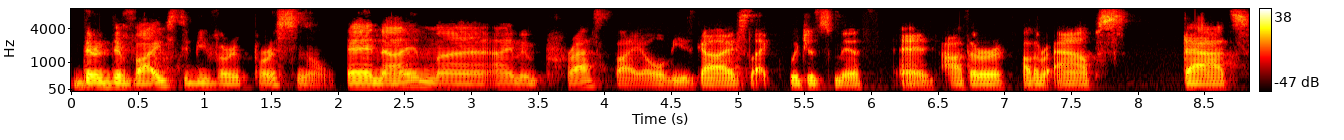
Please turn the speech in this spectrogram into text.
their device to be very personal. And I'm uh, I'm impressed by all these guys like Widgetsmith and other other apps that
